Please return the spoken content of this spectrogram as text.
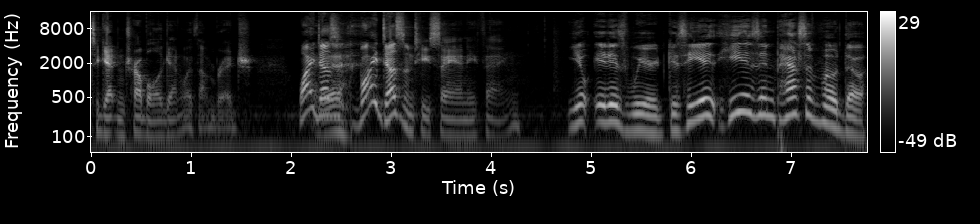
to get in trouble again with Umbridge. Why doesn't Yeah. Why doesn't he say anything? You know, it is weird because he is, he is in passive mode though.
